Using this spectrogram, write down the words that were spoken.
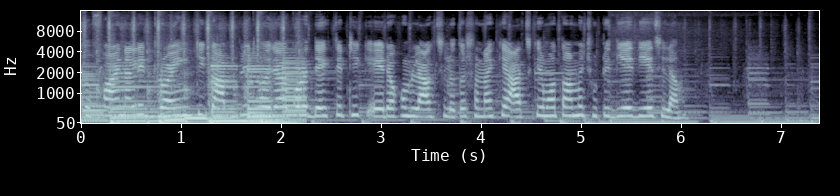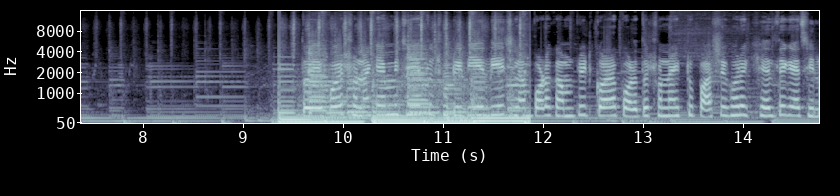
তো ফাইনালি ড্রয়িংটি কমপ্লিট হয়ে যাওয়ার পরে দেখতে ঠিক এরকম লাগছিল। তো সোনাকে আজকের মতো আমি ছুটি দিয়ে দিয়েছিলাম। তো এরপরে সোনাকে আমি যেহেতু ছুটি দিয়ে দিয়েছিলাম পড়া কমপ্লিট করার পরে তো সোনা একটু পাশে ঘরে খেলতে গেছিল।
